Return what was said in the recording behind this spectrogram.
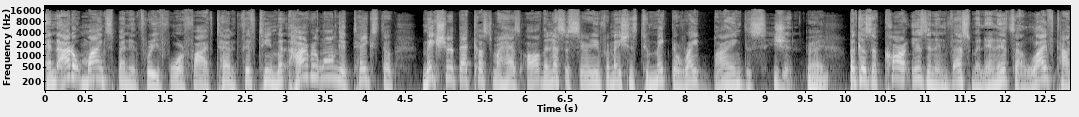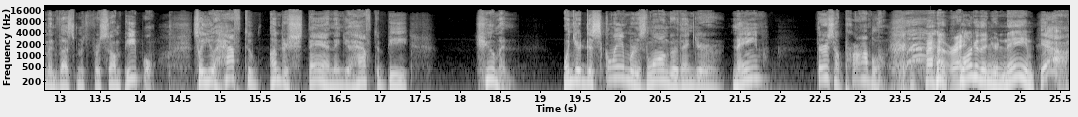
And I don't mind spending three, four, five, 10, 15 minutes, however long it takes to make sure that, that customer has all the necessary information to make the right buying decision. Right. Because a car is an investment and it's a lifetime investment for some people. So you have to understand and you have to be human. When your disclaimer is longer than your name, there's a problem. right? Longer than your name. Yeah.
